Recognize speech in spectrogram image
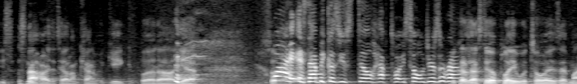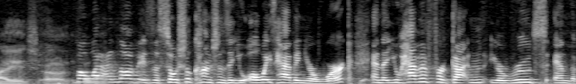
it's, it's not hard to tell I'm kind of a geek, but uh, yeah. So- Why? Is that because you still have toy soldiers around? Because I still play with toys at my age. Uh, But what. I love is the social conscience that you always have in your work and that you haven't forgotten your roots and the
